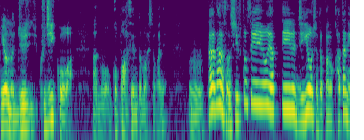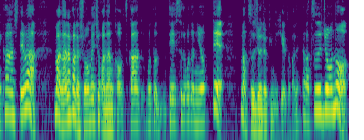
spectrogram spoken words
夜の19時以降は、あの、5%増しとかね。うん。ただ、ただそのシフト制をやっている事業者とかの方に関しては、まあ何らかの証明書かなんかを使うこと、提出することによって、まあ通常料金できるとかね。だから通常の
